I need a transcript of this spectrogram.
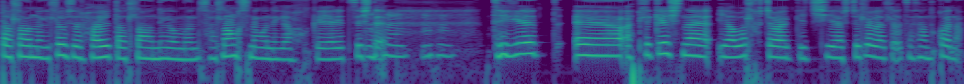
7 хоног илүү эсвэл 2 7 хоногийн өмнө Солонгос нөгөө нэг явах гэж яриадсан шүү дээ. Тэгээд э аппликейшн явуулах жаа гэж ярьчлаа ялуу за санахгүй байна.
